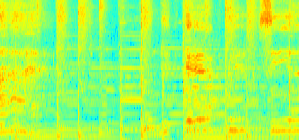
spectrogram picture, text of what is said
Fly in the air. We see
